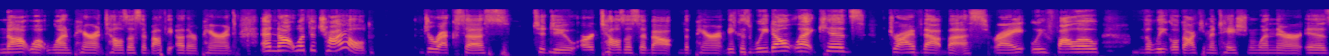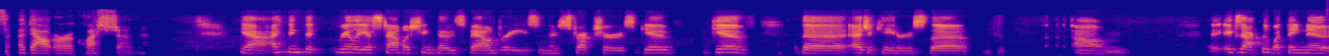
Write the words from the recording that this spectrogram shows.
not what one parent tells us about the other parent and not what the child directs us to do or tells us about the parent because we don't let kids drive that bus, right? We follow the legal documentation when there is a doubt or a question. Yeah, I think that really establishing those boundaries and those structures give give the educators the um, exactly what they know,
